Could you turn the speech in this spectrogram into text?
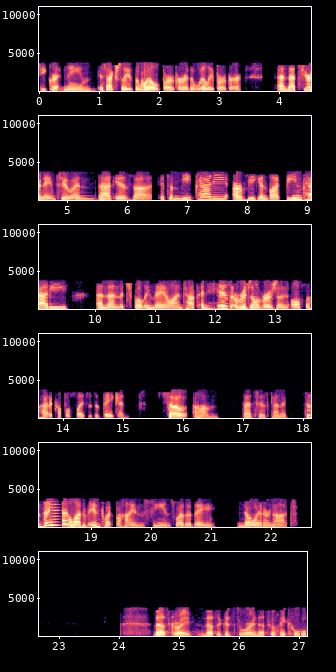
secret name is actually the Will burger, the Willie burger. And that's your name too. And that is uh it's a meat patty, our vegan black bean patty, and then the chipotle mayo on top. And his original version also had a couple slices of bacon. So um that's his kind of so they have a lot of input behind the scenes, whether they know it or not. That's great. That's a good story. That's really cool.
